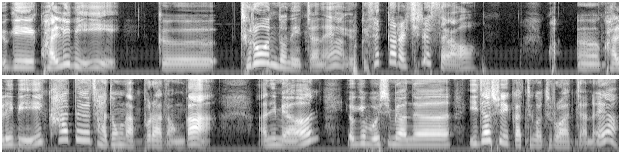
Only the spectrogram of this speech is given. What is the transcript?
여기 관리비 그 들어온 돈에 있잖아요. 이렇게 색깔을 칠했어요. 과- 어, 관리비 카드 자동 납부라던가 아니면 여기 보시면은 이자 수입 같은 거 들어왔잖아요.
